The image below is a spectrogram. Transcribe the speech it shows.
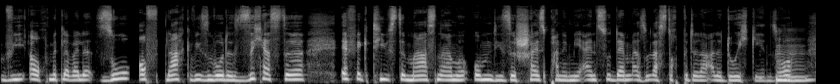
wie auch mittlerweile so oft nachgewiesen wurde, sicherste, effektivste Maßnahme, um diese Scheißpandemie einzudämmen. Also lass doch bitte da alle durchgehen. So. Mhm.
